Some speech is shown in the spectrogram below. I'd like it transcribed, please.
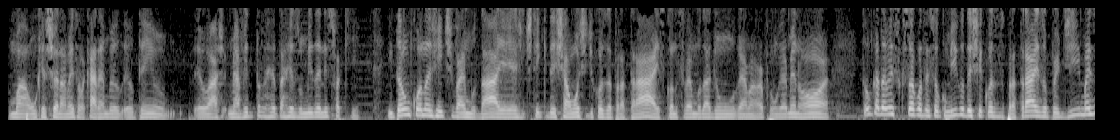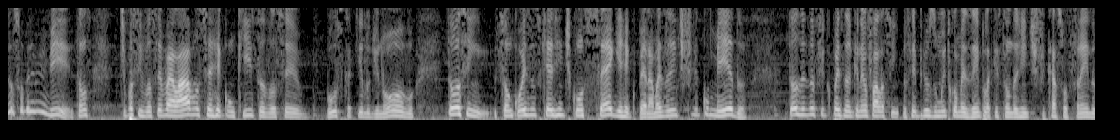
uma, um questionamento, fala, caramba, eu, eu tenho, eu acho, minha vida tá, tá resumida nisso aqui. Então, quando a gente vai mudar, e aí a gente tem que deixar um monte de coisa para trás, quando você vai mudar de um lugar maior para um lugar menor, Então, cada vez que isso aconteceu comigo, eu deixei coisas para trás, eu perdi, mas eu sobrevivi. Então, tipo assim, você vai lá, você reconquista, você busca aquilo de novo. Então, assim, são coisas que a gente consegue recuperar, mas a gente fica com medo. Então, às vezes eu fico pensando, que nem eu falo assim, eu sempre uso muito como exemplo a questão da gente ficar sofrendo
